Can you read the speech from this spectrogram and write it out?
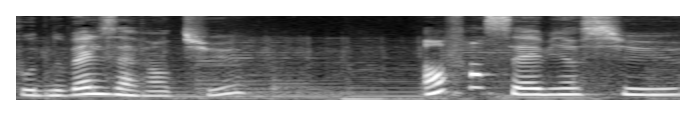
pour de nouvelles aventures, en français bien sûr.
